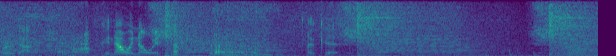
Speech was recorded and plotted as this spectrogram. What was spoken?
for damage. Okay, now I know it. okay. Hmm.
